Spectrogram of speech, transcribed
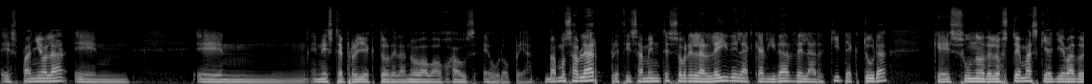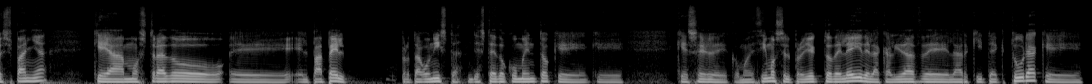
española en, en, este proyecto de la nueva Bauhaus europea. Vamos a hablar precisamente sobre la ley de la calidad de la arquitectura, que es uno de los temas que ha llevado España, que ha mostrado eh, el papel protagonista de este documento que, que, que es, el, como decimos, el proyecto de ley de la calidad de la arquitectura que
